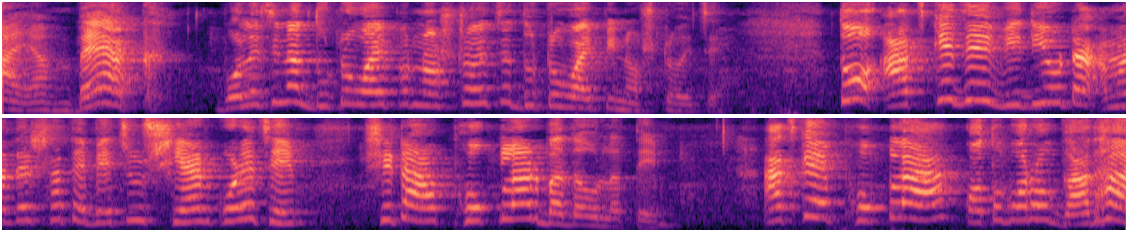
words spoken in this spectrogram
আই অ্যাম ব্যাক বলেছি না, দুটো ওয়াইপও নষ্ট হয়েছে, দুটো ওয়াইপই নষ্ট হয়েছে। তো আজকে যে ভিডিওটা আমাদের সাথে বেচু শেয়ার করেছে, সেটা ফোকলার বাদৌলতে আজকে ফোকলা কত বড় গাধা,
